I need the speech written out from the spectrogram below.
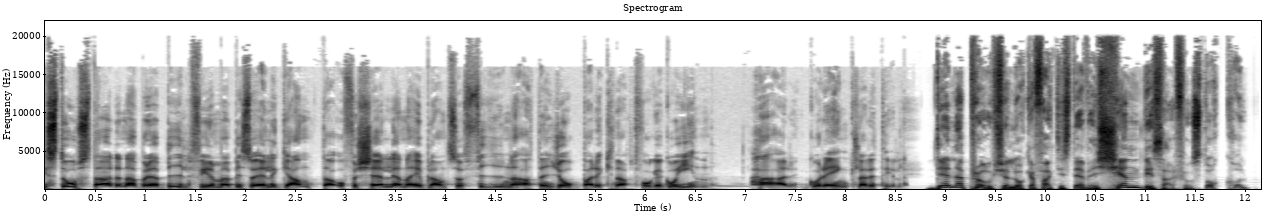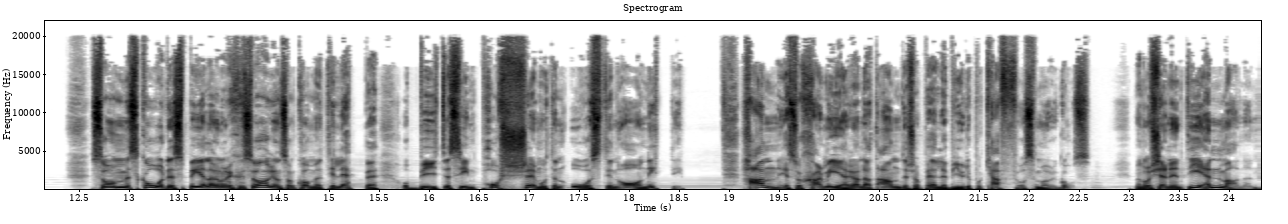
i storstäderna börjar bilfirmorna bli så eleganta och försäljarna ibland så fina att en jobbare knappt vågar gå in. Här går det enklare till. Den approachen lockar faktiskt även kändisar från Stockholm. Som skådespelaren och regissören som kommer till Läppe och byter sin Porsche mot en Austin A90. Han är så charmerande att Anders och Pelle bjuder på kaffe och smörgås. Men de känner inte igen mannen.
